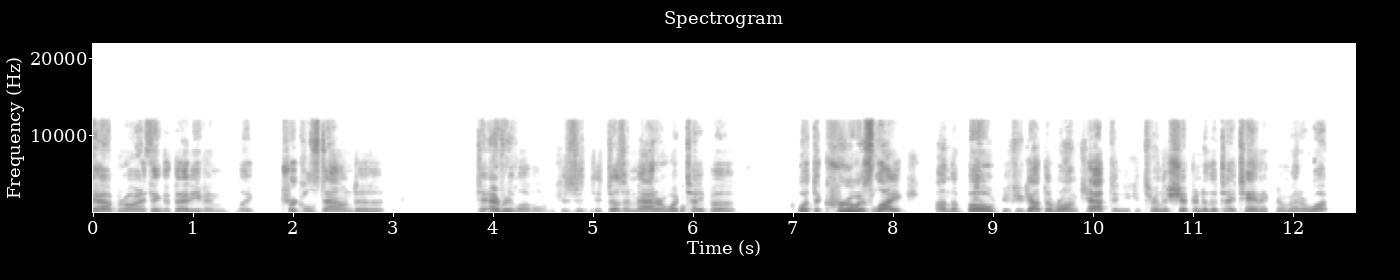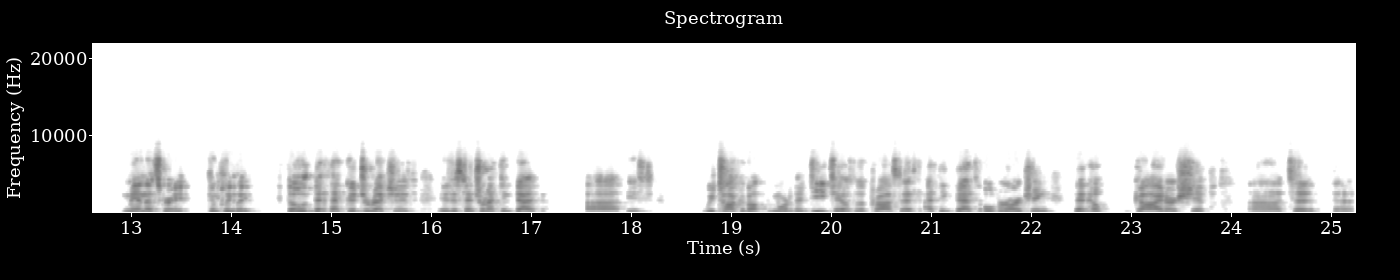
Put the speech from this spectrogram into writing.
Yeah, bro. I think that that even like trickles down to to every level because it, it doesn't matter what type of what the crew is like on the boat. If you've got the wrong captain, you can turn the ship into the Titanic no matter what. Man, that's great. Completely. So that, that good direction is is essential. And I think that uh, is we talk about more of the details of the process. I think that's overarching that help guide our ship uh, to, to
